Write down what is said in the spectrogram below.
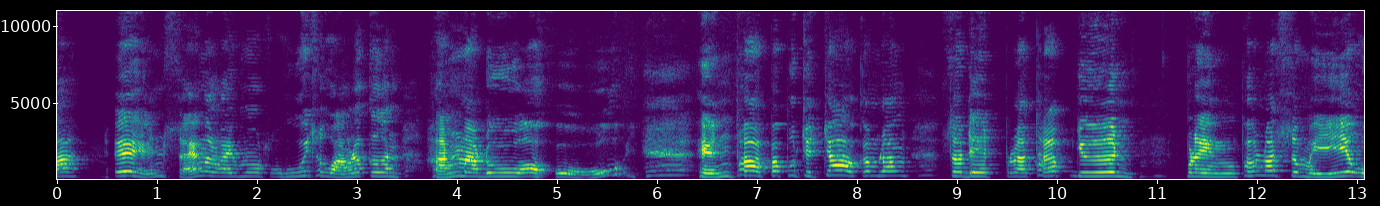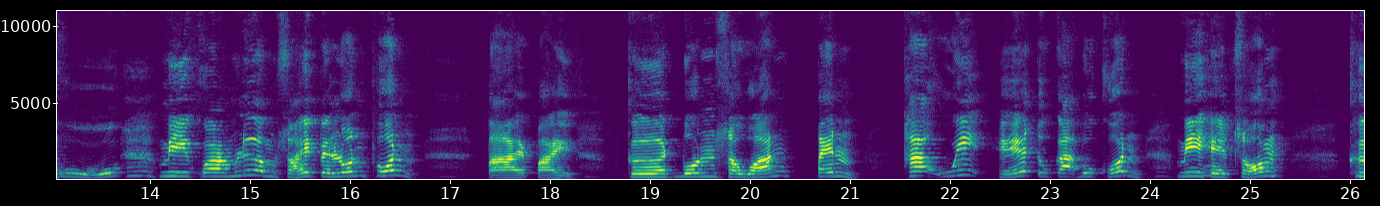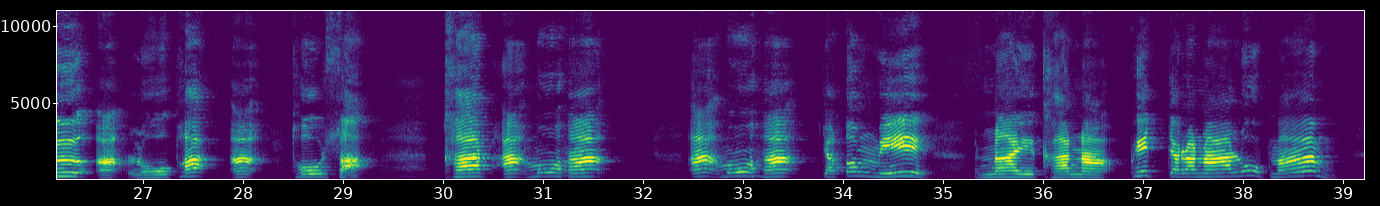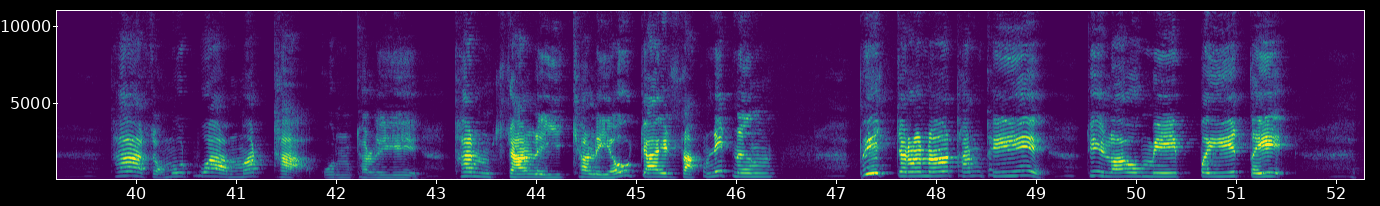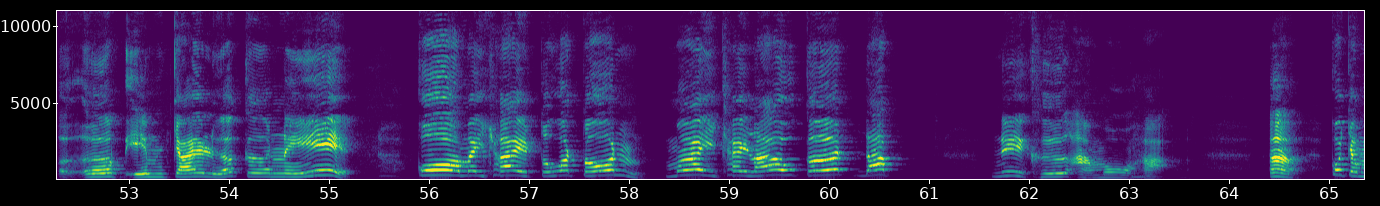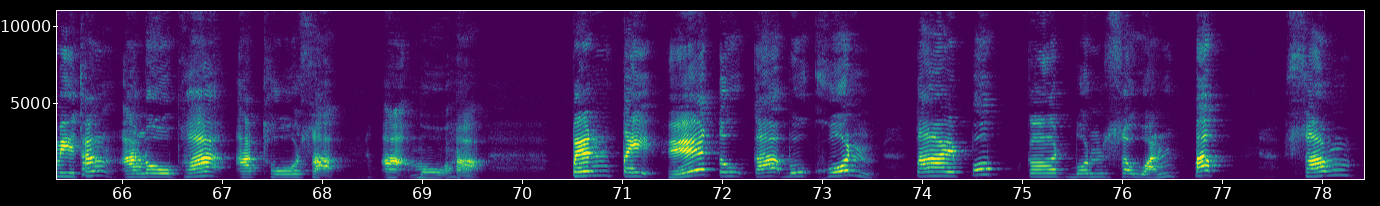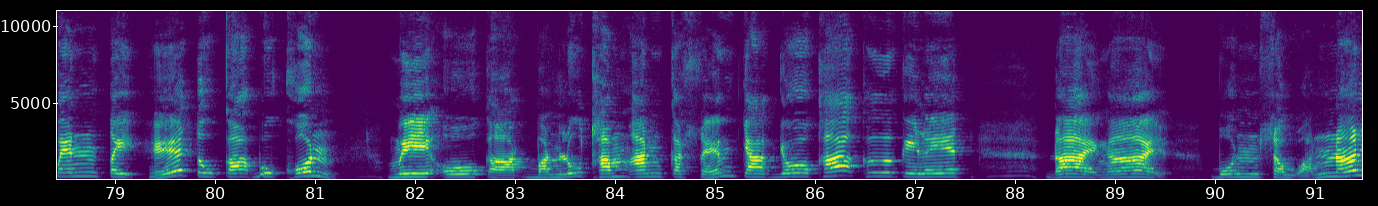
เอ๊เห็นแสงอะไรโมอ้โหูยสว่างเหลือเกิน หันมาดู โอ้โห เห็นภาพพระพุทธเจ้ากำลังเสด็จประทับยืน เปล่งพระรัศมี โอ้โห มีความเลื่อมใสเป็นล้นพ้น ตายไปเกิดบนสวรรค์เป็นทวิเหตุกะบุคคล มีเหตุสอง คืออะโลภะอะโทสะ ขาดอะโมหะอะโมหะจะต้องมีในขณะพิจารณารูปนามถ้าสมมุติว่ามัทธกุณฑลี ท่านเฉลีเฉลียวใจสักนิดหนึ่ง พิจารณาทันทีที่เรามีปีติ เอิบอิ่มใจเหลือเกินนี้ ก็ไม่ใช่ตัวตน ไม่ใช่เราเกิดดับ นี่คืออโมหะอะก็จะมีทั้งอโลภะอโทสะอโมหะ เป็นติเหตุกะบุคคล ตายปุ๊บเกิดบนสวรรค์ปั๊บซ้ำเป็นติเหตุกะบุคคล มีโอกาสบรรลุธรรมอันเกษมจากโยคะคือกิเลส ได้ง่าย บนสวรรค์นั้น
